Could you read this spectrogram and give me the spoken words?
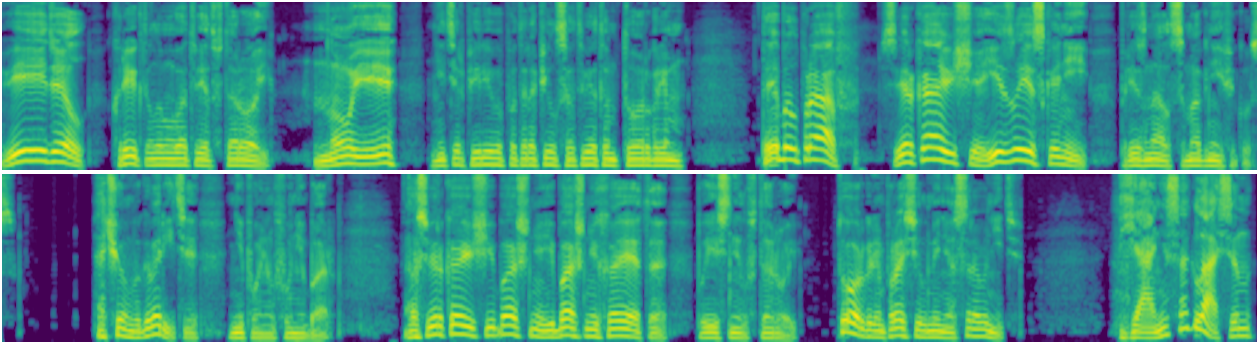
"Видел!" Крикнул ему в ответ второй. "Ну и?" нетерпеливо поторопил с ответом Торгрим. "Ты был прав, сверкающая, изысканней", признался Магнификус. "О чем вы говорите?" не понял Фунибар. "О сверкающей башне и башне Хаэта", пояснил второй. Торгрим просил меня сравнить. Я не согласен,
